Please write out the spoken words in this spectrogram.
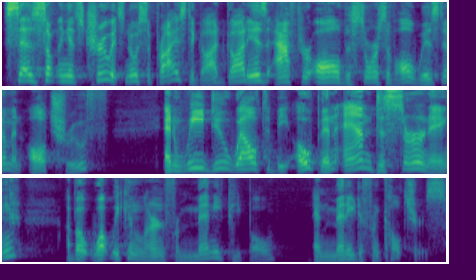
says something that's true, it's no surprise to God. God is, after all, the source of all wisdom and all truth. And we do well to be open and discerning about what we can learn from many people and many different cultures.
